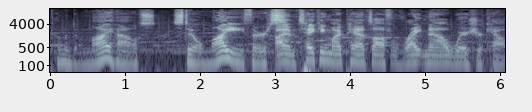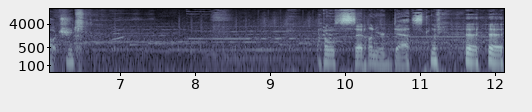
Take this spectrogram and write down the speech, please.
Coming to my house, steal my ethers. I am taking my pants off right now. Where's your couch? I will sit on your desk. Bare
